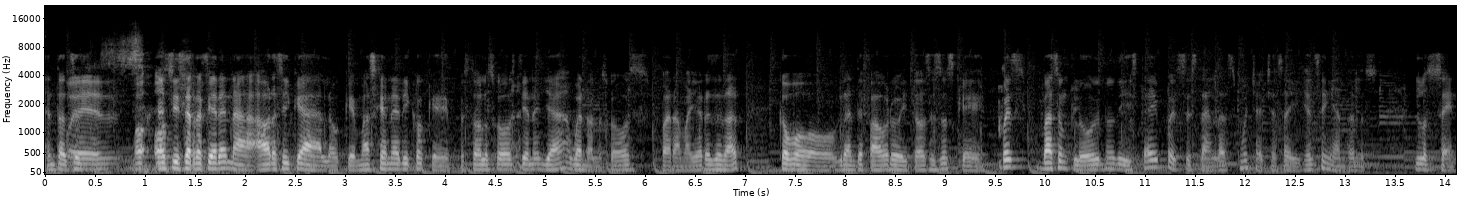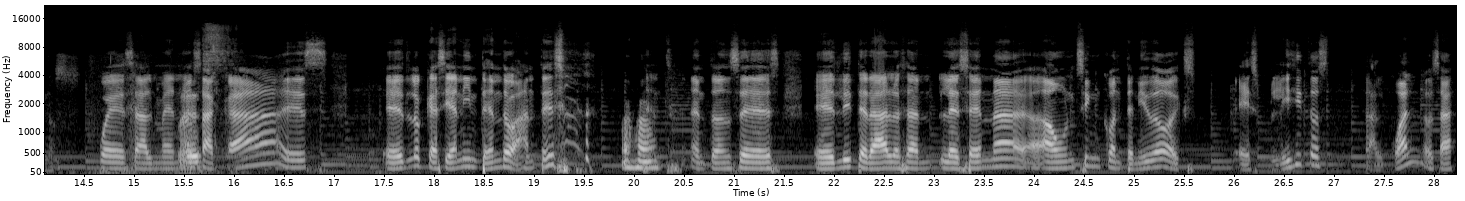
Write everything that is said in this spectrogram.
Entonces, Pues. o, o si se refieren a ahora sí que a lo que más genérico que pues todos los juegos tienen ya, bueno, los juegos para mayores de edad, como Grand Theft Auto y todos esos que pues vas a un club nudista y pues están las muchachas ahí enseñando los, los senos. Pues al menos Pues- acá es, es lo que hacía Nintendo antes. Ajá. Entonces es literal, o sea, la escena aún sin contenido ex- explícito tal cual, o sea,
